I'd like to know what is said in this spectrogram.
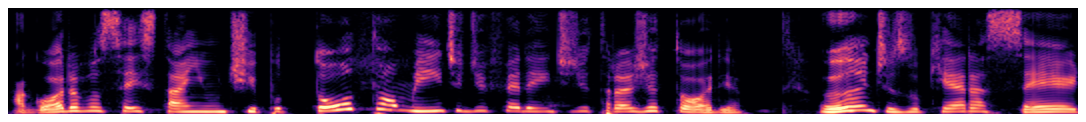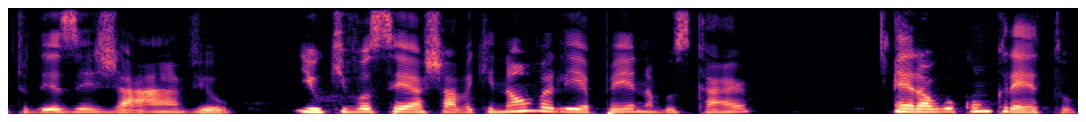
Agora você está em um tipo totalmente diferente de trajetória. Antes, o que era certo, desejável e o que você achava que não valia a pena buscar era algo concreto.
